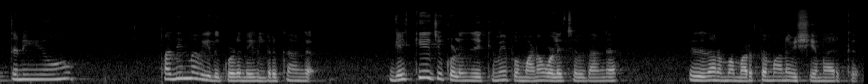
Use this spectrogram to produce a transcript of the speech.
எத்தனையோ பதின்ம வயது குழந்தைகள் இருக்காங்க. எல்கேஜி குழந்தைக்குமே இப்போ மன உளைச்சல் தாங்க. இதுதான் ரொம்ப வருத்தமான விஷயமா இருக்குது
